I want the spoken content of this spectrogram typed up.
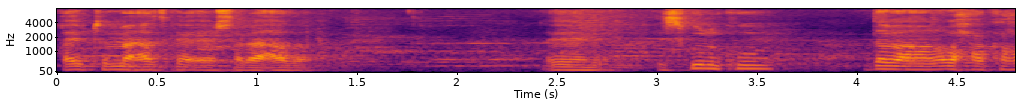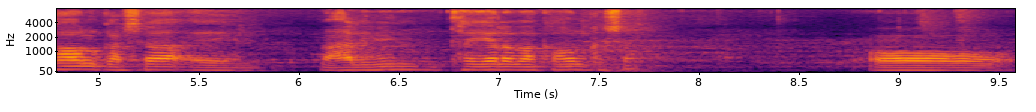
qeybta macadka ee shareecada. Iskuulku dabcan waxaa ka howlgasha macalimiin tayalabaa ka howlgasha oo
